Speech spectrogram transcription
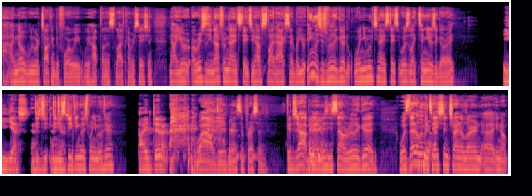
I know we were talking before we, we hopped on this live conversation. Now, you're originally not from the United States. You have a slight accent, but your English is really good. When you moved to the United States, it was like 10 years ago, right? yes, Did you did you speak English when you moved here? I didn't Wow, dude, that's impressive. Good job, Thank man. you. You. sound really good. Was that a limitation trying to learn? Uh, you know,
